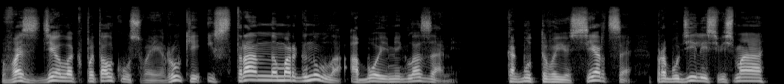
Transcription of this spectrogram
воздела к потолку свои руки и странно моргнула обоими глазами, как будто в ее сердце пробудились весьма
